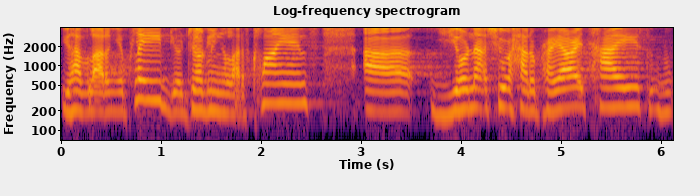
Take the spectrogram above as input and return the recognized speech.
You have a lot on your plate, you're juggling a lot of clients, uh, you're not sure how to prioritize,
